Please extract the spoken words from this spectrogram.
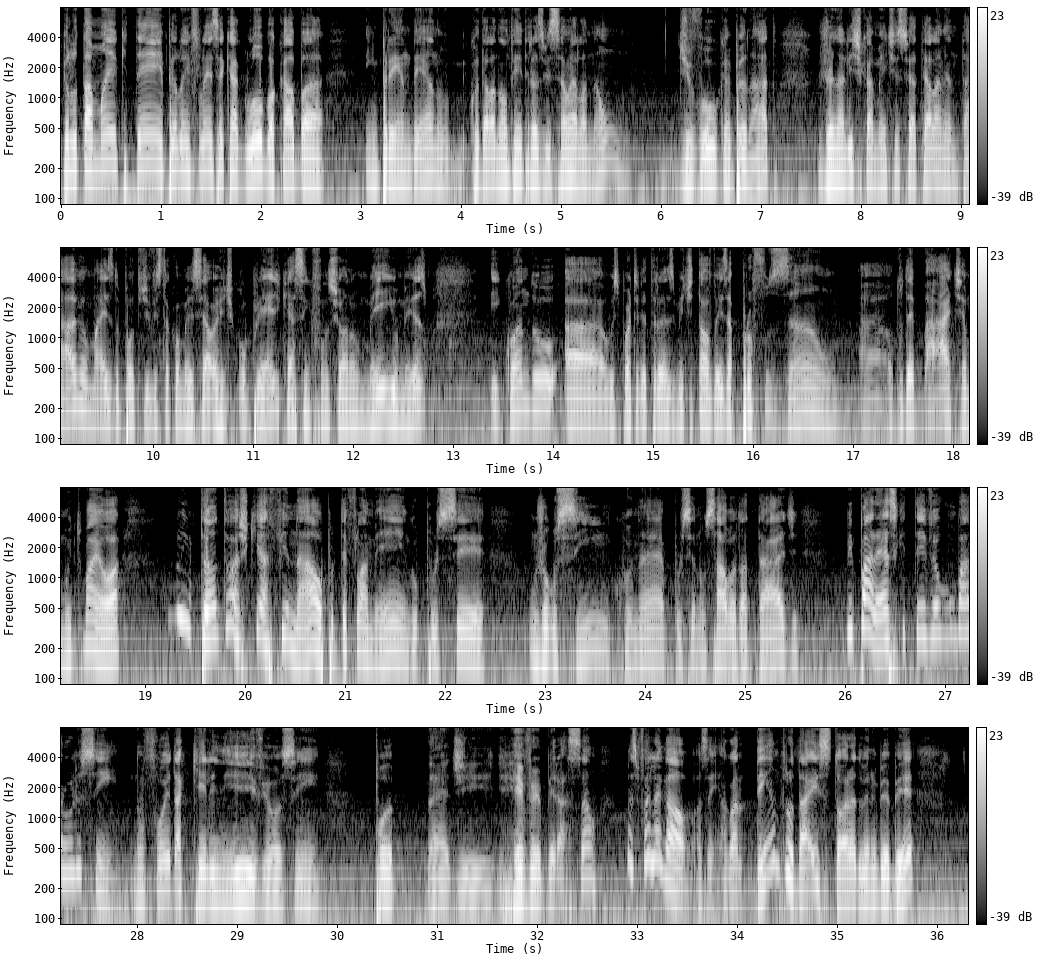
pelo tamanho que tem, pela influência que a Globo acaba empreendendo, quando ela não tem transmissão, ela não divulga o campeonato. Jornalisticamente isso é até lamentável, mas do ponto de vista comercial a gente compreende que é assim que funciona o meio mesmo. E quando uh, o Sport TV transmite, talvez a profusão uh, do debate é muito maior. No entanto, eu acho que a final, por ter Flamengo, por ser um jogo 5, né, por ser no sábado à tarde, me parece que teve algum barulho sim. Não foi daquele nível assim é, de reverberação, mas foi legal. Assim, agora dentro da história do NBB,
